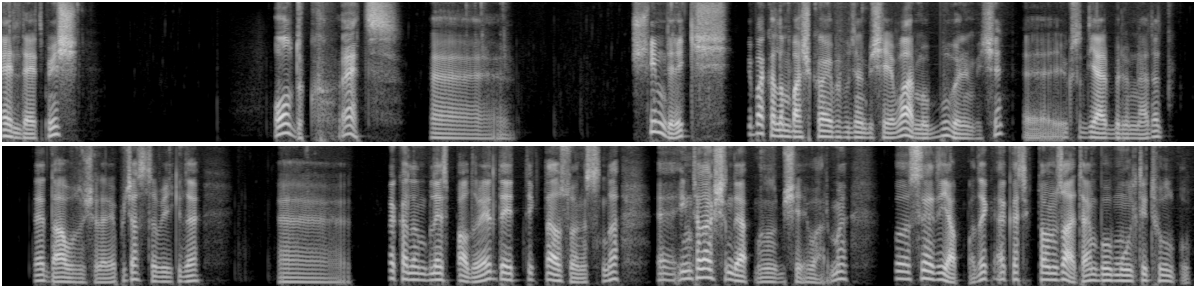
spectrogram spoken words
elde etmiş olduk. Evet. Ee, şimdilik bir bakalım başka yapabileceğimiz bir şey var mı bu bölüm için? Ee, yoksa diğer bölümlerde de daha uzun şeyler yapacağız. Tabii ki de ee, bakalım Blaze Powder elde ettik. Daha sonrasında e, Introduction'da yapmanız bir şey var mı? Bu Sned'i yapmadık. Akasik Tom zaten bu multi toolbook.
